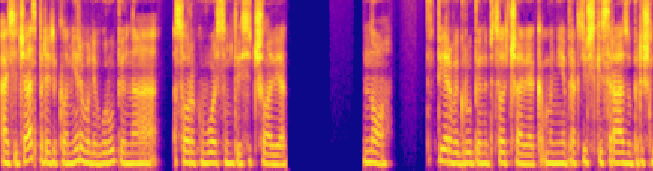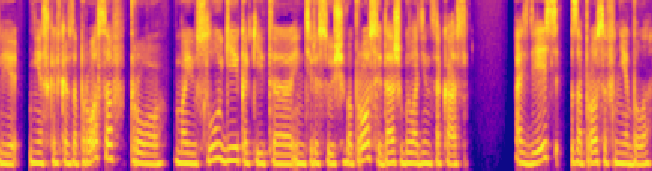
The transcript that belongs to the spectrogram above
А сейчас прорекламировали в группе на 48 тысяч человек. Но в первой группе на 500 человек мне практически сразу пришли несколько запросов про мои услуги, какие-то интересующие вопросы, и даже был один заказ. А здесь запросов не было.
